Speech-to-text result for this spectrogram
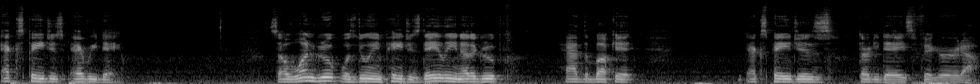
X pages every day." So one group was doing pages daily, another group had the bucket X pages, 30 days, figure it out.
